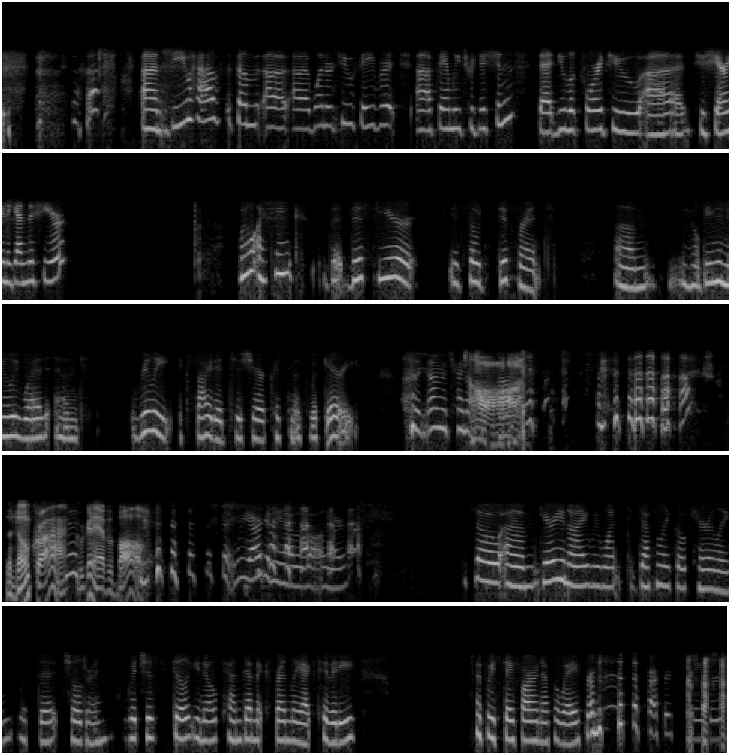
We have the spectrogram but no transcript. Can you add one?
um, do you have some uh, uh, one or two favorite uh, family traditions that you look forward to uh, to sharing again this year? Well, I think that this year is so different um, you know, being a newlywed and really excited to share Christmas with Gary. I'm trying not to cry. No, don't cry. We're going to have a ball. we are going to have a ball here. So um, Gary and I, we want to definitely go caroling with the children, which is still, you know, pandemic-friendly activity. If we stay far enough away from our neighbors,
